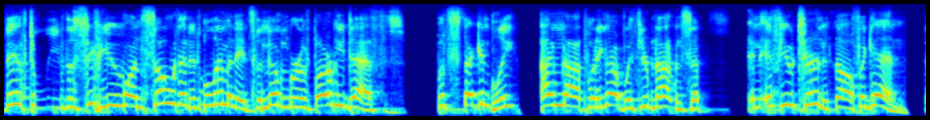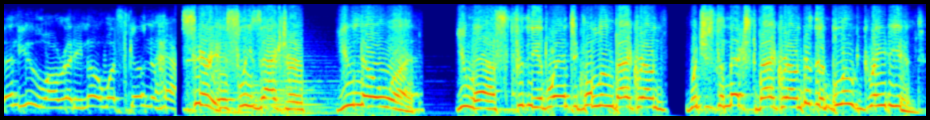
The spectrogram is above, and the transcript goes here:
they have to leave the CPU on so that it eliminates the number of Barney deaths. But secondly, I'm not putting up with your nonsense. And if you turn it off again, then you already know what's gonna happen. Seriously, Zactor, you know what? You asked for the Atlantic blue background, which is the next background of the blue gradient.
